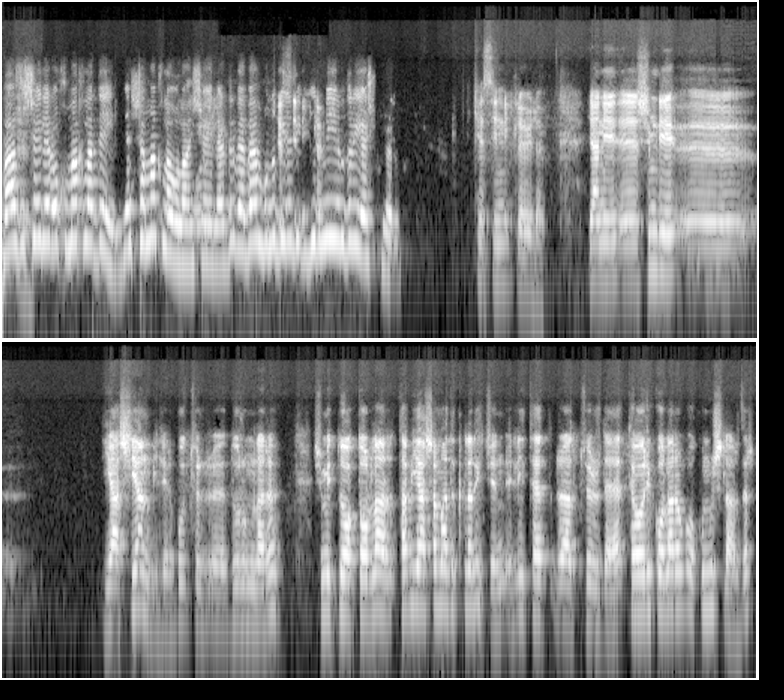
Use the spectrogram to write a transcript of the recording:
Bazı Evet. şeyler okumakla değil, yaşamakla olan Doğru. şeylerdir ve ben bunu birebir Kesinlikle. 20 yıldır yaşıyorum. Kesinlikle öyle. Yani e, şimdi e, yaşayan bilir bu tür e, durumları. Şimdi doktorlar tabii yaşamadıkları için literatürde teorik olarak okumuşlardır.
